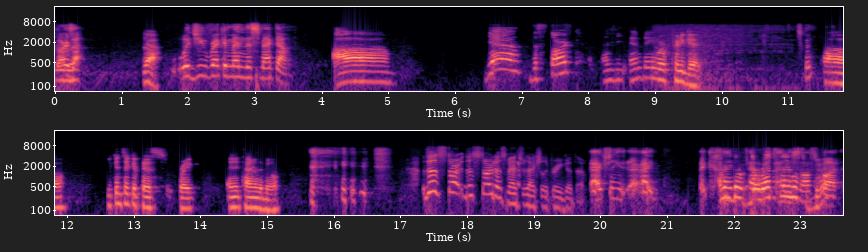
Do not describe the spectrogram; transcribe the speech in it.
Garza, Yeah. would you recommend this SmackDown? Um. Yeah, the start and the ending were pretty good. It's good. Uh, you can take a piss break anytime in the middle. The start, the Stardust match was actually pretty good though. Actually, I, I kind I mean, the- of had, a- wrestling had a soft good. spot.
